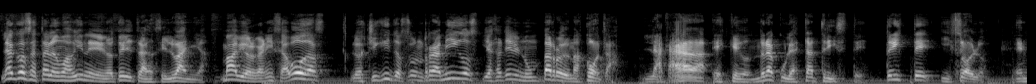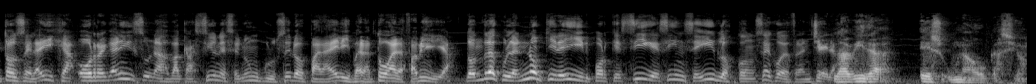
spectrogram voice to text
La cosa está lo más bien en el Hotel Transilvania. Mavi organiza bodas, los chiquitos son re amigos y hasta tienen un perro de mascota. La cagada es que Don Drácula está triste, triste y solo. Entonces la hija organiza unas vacaciones en un crucero para él y para toda la familia. Don Drácula no quiere ir porque sigue sin seguir los consejos de Franchella. La vida es una ocasión.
